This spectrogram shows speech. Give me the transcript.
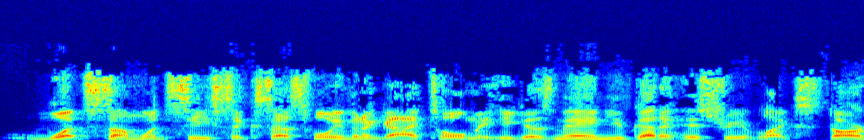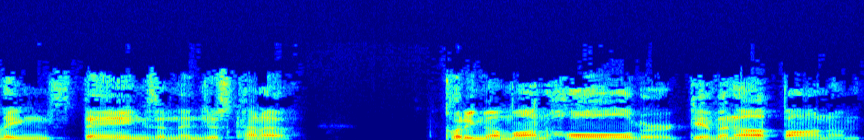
what some would see successful. Even a guy told me, he goes, man, you've got a history of like starting things and then just kind of putting them on hold or giving up on them.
